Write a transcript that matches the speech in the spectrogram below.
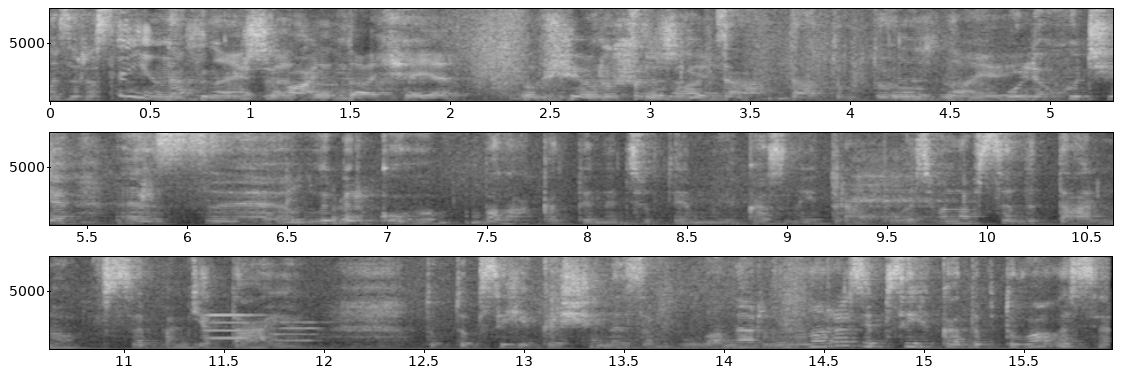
Ми зараз та я на не етапі знаю, яка проживання. задача. Я взагалі Переживання. Да, да, тобто Не знаю. Оля хоче е, з вибірково балакати на цю тему, яка з нею трапилась. Вона все детально, все пам'ятає. Тобто психіка ще не забула. На- Наразі психіка адаптувалася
